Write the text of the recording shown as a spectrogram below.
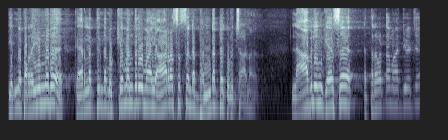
എന്ന് പറയുന്നത് കേരളത്തിന്റെ മുഖ്യമന്ത്രിയുമായി ആർ എസ് എസിന്റെ ബന്ധത്തെക്കുറിച്ചാണ്. ലാവ്ലിൻ കേസ് എത്ര വട്ടം മാറ്റിവെച്ച്?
